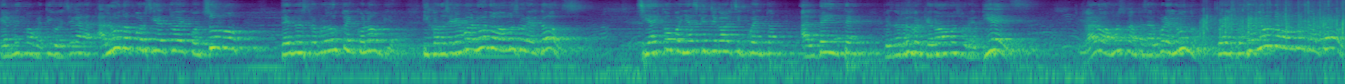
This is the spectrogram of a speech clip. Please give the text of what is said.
el mismo objetivo, es llegar al 1% de consumo de nuestro producto en Colombia. Y cuando lleguemos al 1, vamos por el 2. Si hay compañías que han llegado al 50, al 20, pues nosotros, ¿por qué no vamos por el 10? Claro, vamos a empezar por el 1, pero después del 1 vamos al 2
